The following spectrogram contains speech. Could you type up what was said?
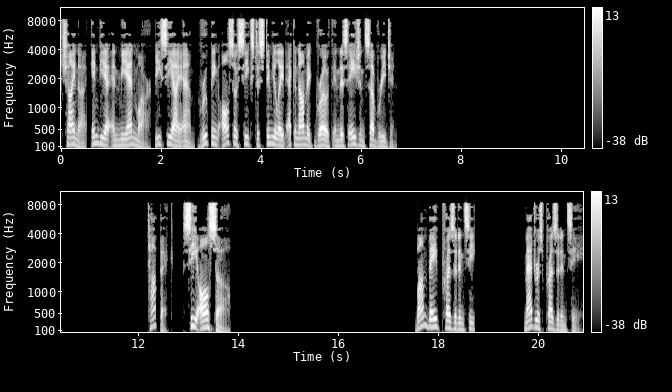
China, India and Myanmar BCIM grouping also seeks to stimulate economic growth in this Asian sub-region. See also Bombay Presidency Madras Presidency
